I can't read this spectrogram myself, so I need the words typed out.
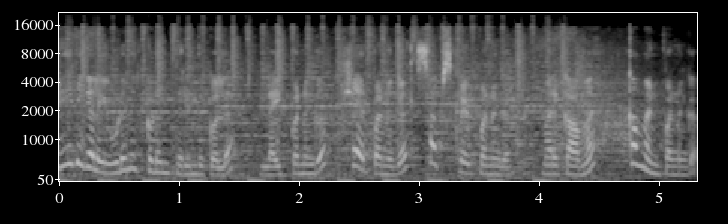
செய்திகளை உடனுக்குடன் தெரிந்து கொள்ள லைக் பண்ணுங்க ஷேர் பண்ணுங்க சப்ஸ்கிரைப் பண்ணுங்க. மறக்காம கமெண்ட் பண்ணுங்க.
